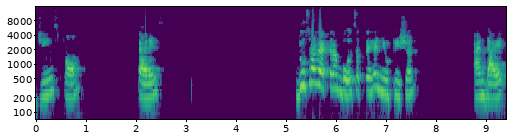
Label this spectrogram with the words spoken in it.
जीन्स फ्रॉम पेरेंट्स दूसरा फैक्टर हम बोल सकते हैं nutrition and diet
